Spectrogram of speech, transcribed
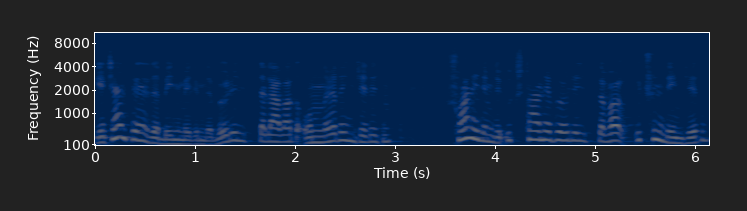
geçen sene de benim elimde böyle listeler vardı. Onları da inceledim. Şu an elimde 3 tane böyle liste var. Üçünü de inceledim.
